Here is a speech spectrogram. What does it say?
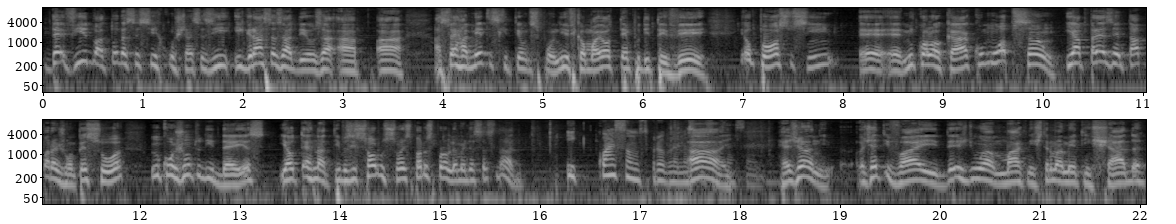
devido a todas essas circunstâncias e, e graças a Deus a, a, a, as ferramentas que tenho disponível, que é o maior tempo de TV, eu posso sim é, é, me colocar como opção e apresentar para João Pessoa um conjunto de ideias e alternativas e soluções para os problemas dessa cidade. E quais são os problemas ah, Rejane, a gente vai desde uma máquina extremamente inchada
